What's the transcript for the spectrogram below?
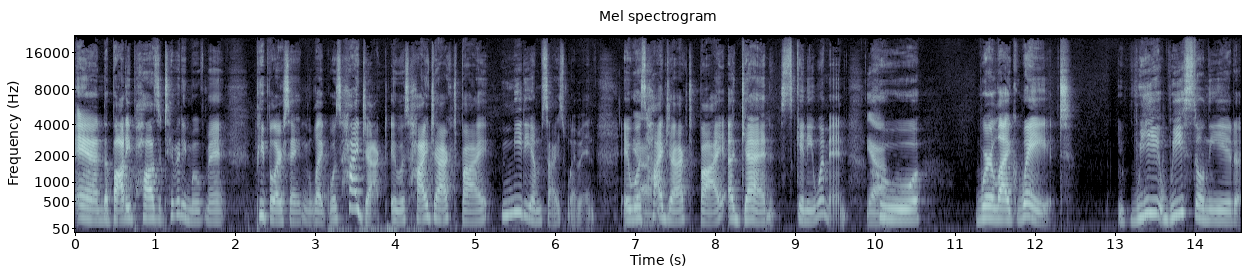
And the body positivity movement people are saying like was hijacked. It was hijacked by medium-sized women. It was Yeah. hijacked by again skinny women Yeah. who were like, "Wait, we we still need,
